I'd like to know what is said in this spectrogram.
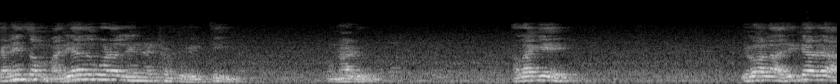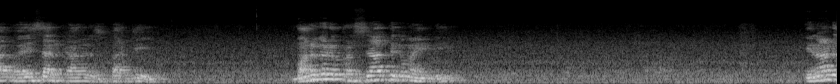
కనీసం మర్యాద కూడా లేనటువంటి వ్యక్తి ఉన్నాడు. అలాగే ఇవాళ అధికార వైఎస్ఆర్ కాంగ్రెస్ పార్టీ మనుగడ ప్రశ్నార్థకమైంది. ఈనాడు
